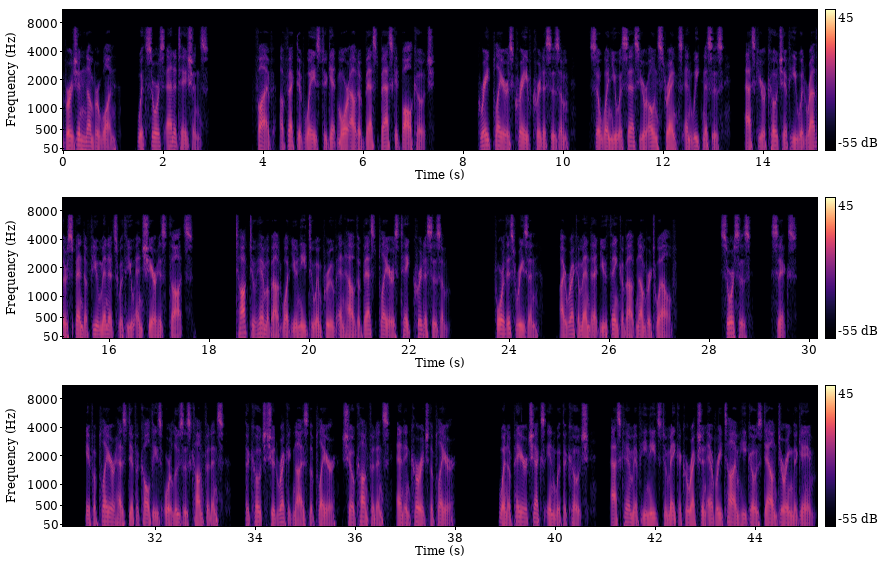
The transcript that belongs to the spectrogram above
Version number 1, with source annotations. 5. Effective ways to get more out of best basketball coach. Great players crave criticism, so when you assess your own strengths and weaknesses, ask your coach if he would rather spend a few minutes with you and share his thoughts. Talk to him about what you need to improve and how the best players take criticism. For this reason, I recommend that you think about number 12. Sources 6. If a player has difficulties or loses confidence, the coach should recognize the player, show confidence, and encourage the player. When a player checks in with the coach, ask him if he needs to make a correction every time he goes down during the game.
